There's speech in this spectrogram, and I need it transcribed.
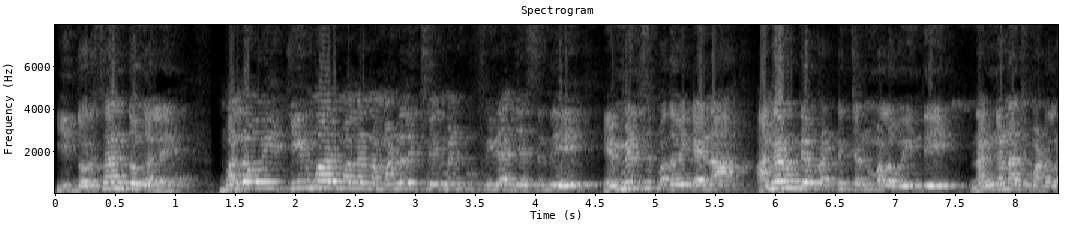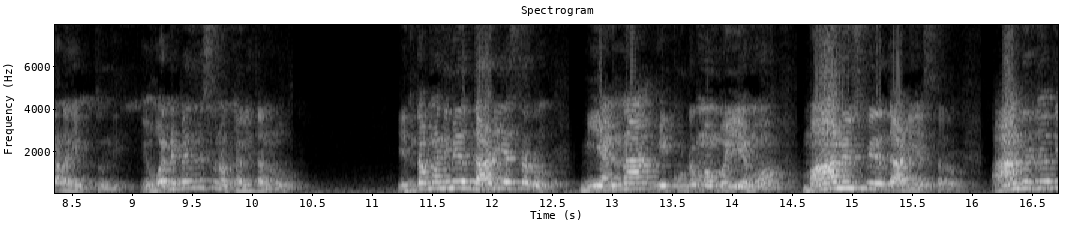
ఈ దొరసాని దొంగలే. మళ్ళీ పోయి తీర్మానం మల్లన్న మండలి చైర్మన్కు ఫిర్యాదు చేసింది ఎమ్మెల్సీ పదవికైనా అనరుడే ప్రకటించండి మళ్ళీ పోయింది నంగనాచి మాటలాడ చెప్తుంది. ఎవరిని బెదిరిస్తున్నావు కవిత నువ్వు? ఎంతమంది మీద దాడి చేస్తారు? మీ అన్న మీ కుటుంబం పోయేమో మా న్యూస్ మీద దాడి చేస్తారు. ఆంధ్రజ్యోతి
